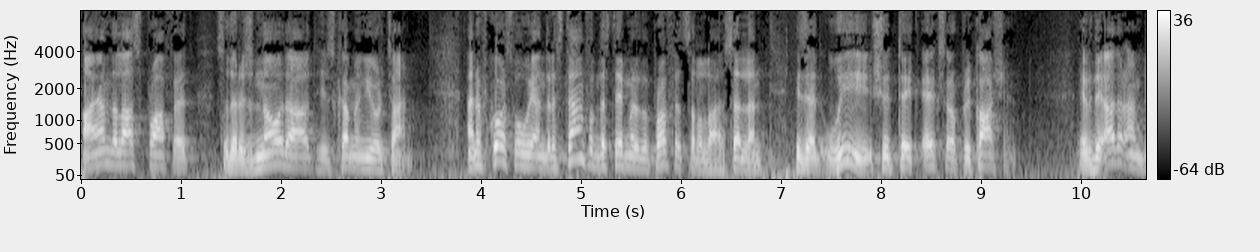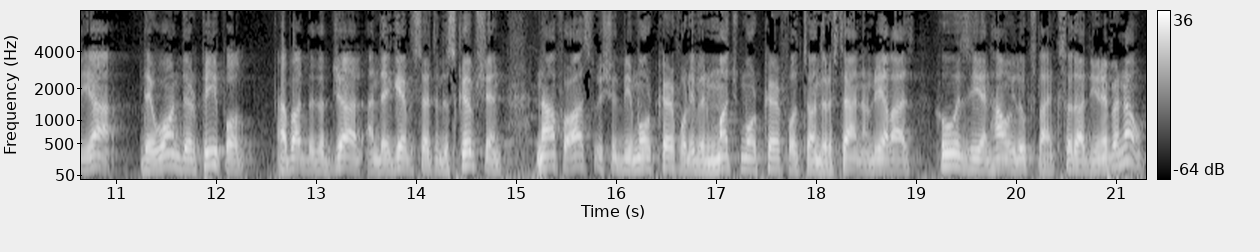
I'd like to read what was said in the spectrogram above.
I am the last prophet, so there is no doubt He's coming your time. And of course, what we understand from the statement of the Prophet ﷺ is that we should take extra precaution. If the other Anbiya, they warned their people about the Dajjal and they gave a certain description. Now for us, we should be more careful, even much more careful to understand and realize who is he and how he looks like, so that you never know.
